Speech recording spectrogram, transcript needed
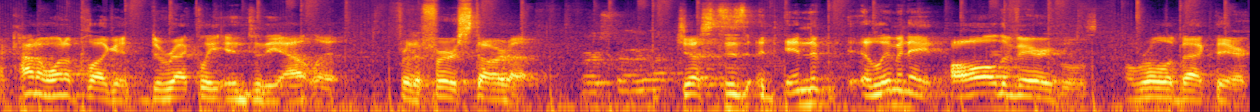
I kind of want to plug it directly into the outlet for the first startup, First start up. just to in eliminate all the variables. I'll roll it back there.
